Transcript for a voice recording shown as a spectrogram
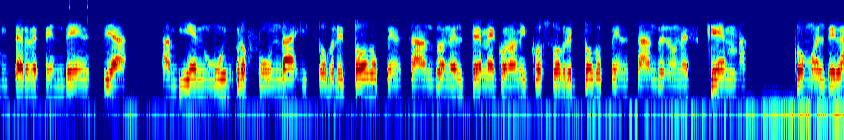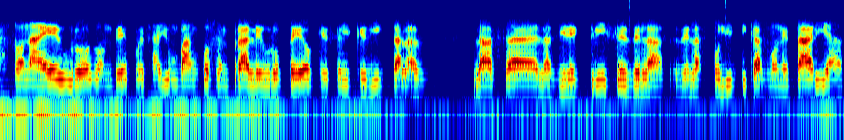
interdependencia también muy profunda y sobre todo pensando en el tema económico, sobre todo pensando en un esquema como el de la zona euro, donde pues hay un banco central europeo que es el que dicta las las, eh, las directrices de las de las políticas monetarias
